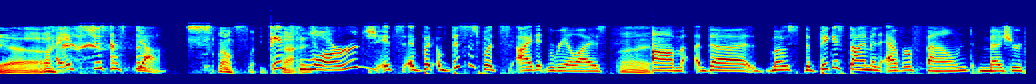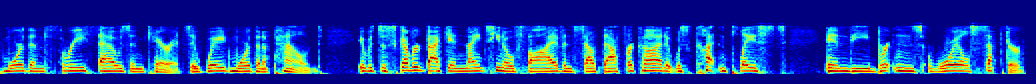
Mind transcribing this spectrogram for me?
yeah. It's just, yeah. Smells like It's gosh. large. It's but this is what's I didn't realize. What? Um, the most the biggest diamond ever found measured more than three thousand carats. It weighed more than a pound. It was discovered back in 1905 in South Africa, and it was cut and placed in the Britain's royal scepter.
